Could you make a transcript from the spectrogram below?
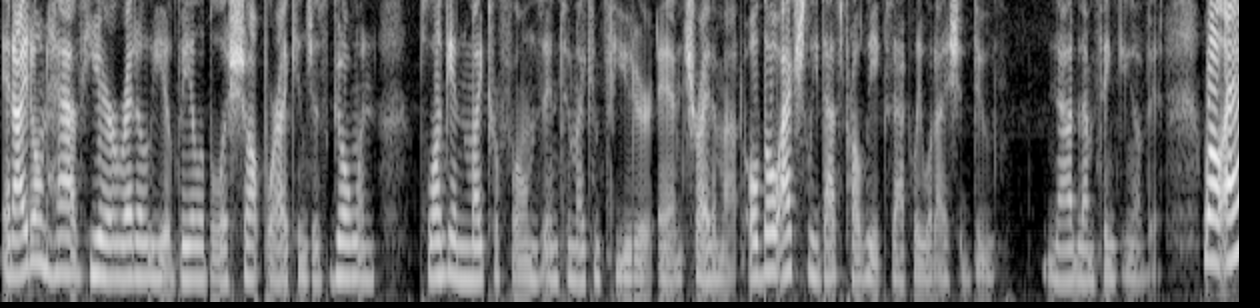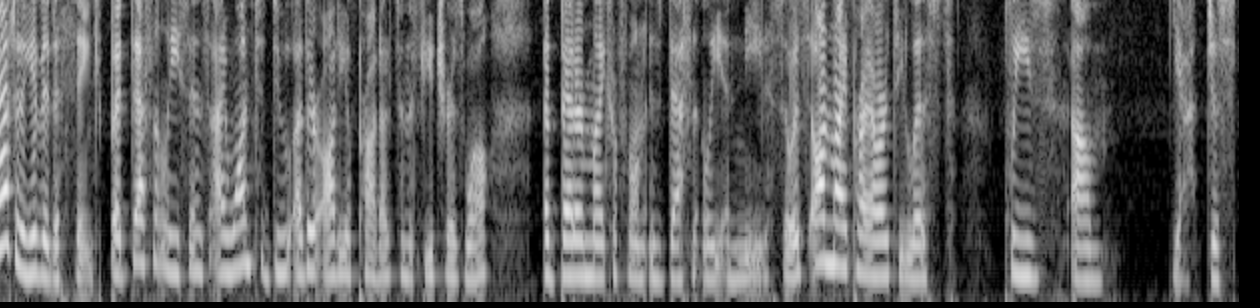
And I don't have here readily available a shop where I can just go and plug in microphones into my computer and try them out. Although, actually, that's probably exactly what I should do now that I'm thinking of it. Well, I have to give it a think, but definitely, since I want to do other audio products in the future as well, a better microphone is definitely a need. So it's on my priority list. Please, um, yeah, just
